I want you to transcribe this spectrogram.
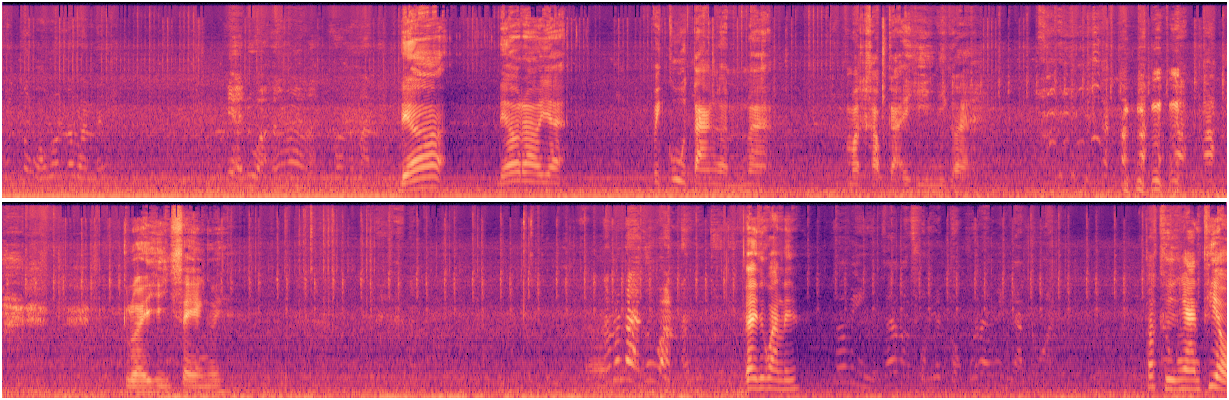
ไม่ต้องบอกรถน้ำมันเลยเนี่ยดูอะข้างหน้าน่ะรถน้ำมันเดี๋ยว เดี๋ยวเราจะไปกู้ตังค์ก่อนมา มาขับกับไอฮีนดีกว่า กลัวไอฮีนเซงเลยเออแล้วมันได้ทุกวันนะได้ทุกวันเลย ถ้าวิ่งถ้าฝนไม่ตกก็ได้วิ่งงานทุกวัน ก็คืองานเที่ยว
